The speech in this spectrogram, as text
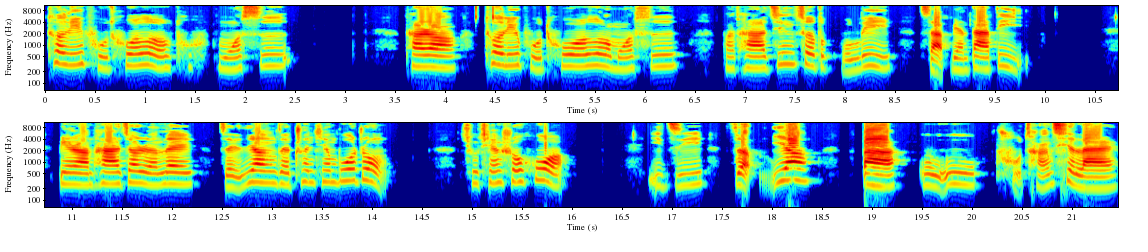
特里普托勒托摩斯。他让特里普托勒摩斯把他金色的谷粒撒遍大地，并让他教人类怎样在春天播种、秋天收获，以及怎么样把谷物储藏起来。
